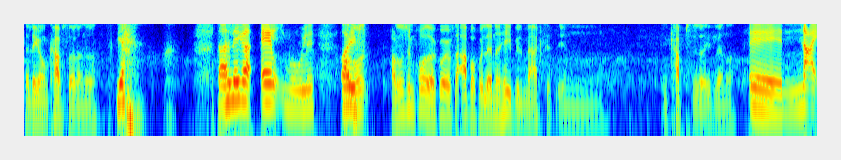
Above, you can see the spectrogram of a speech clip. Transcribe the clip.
Der ligger nogle kapsler dernede. Der ligger alt muligt. Og Har i, du, nogen, har du nogensinde prøvet at gå efter apper på et eller andet helt vildt mærkeligt? En, en kapsel eller et eller andet? øh, nej,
